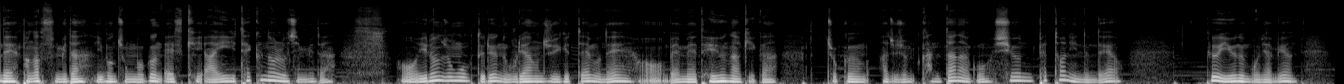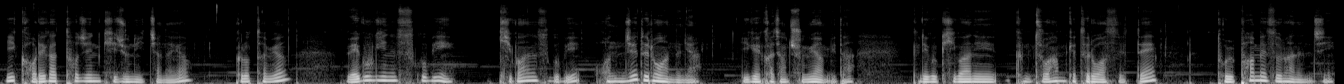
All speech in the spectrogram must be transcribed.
네, 반갑습니다. 이번 종목은 SKI 테크놀로지입니다. 어, 이런 종목들은 우량주이기 때문에 어, 매매 대응하기가 조금 아주 좀 간단하고 쉬운 패턴이 있는데요. 그 이유는 뭐냐면 이 거래가 터진 기준이 있잖아요. 그렇다면 외국인 수급이 기관 수급이 언제 들어왔느냐 이게 가장 중요합니다. 그리고 기관이 금투와 함께 들어왔을 때 돌파 매수를 하는지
